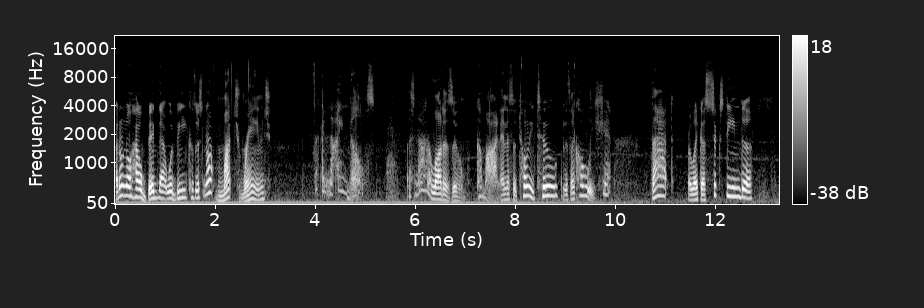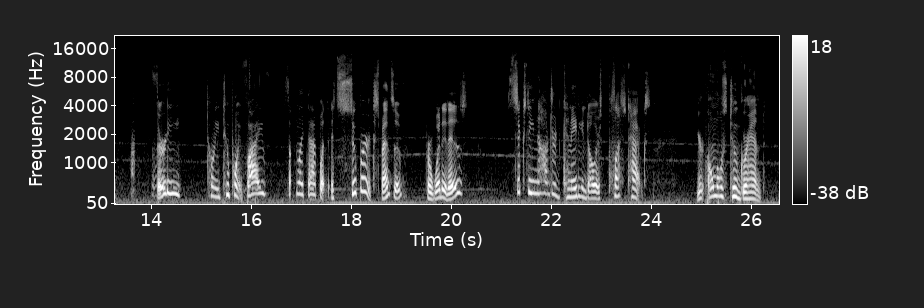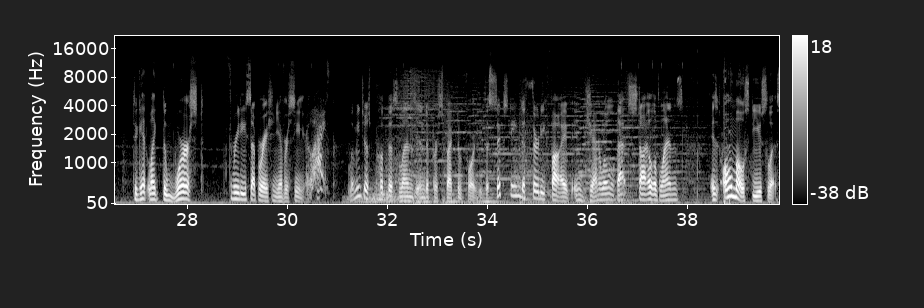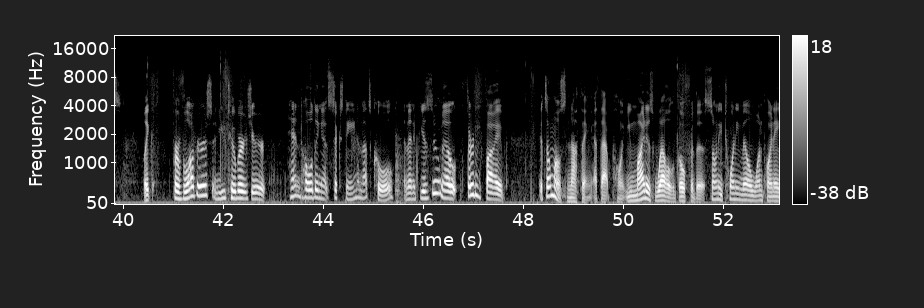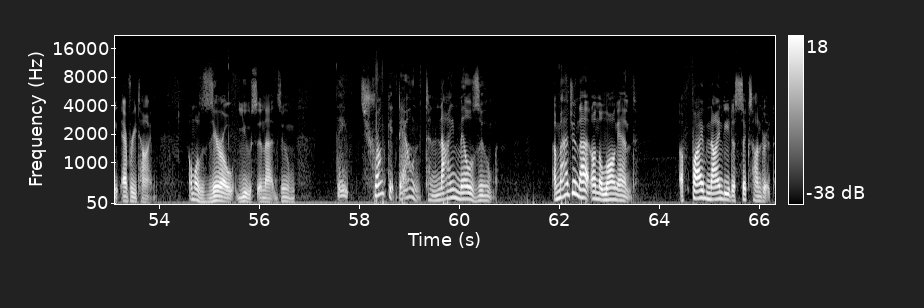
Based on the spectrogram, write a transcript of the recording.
I don't know how big that would be because it's not much range. Freaking 9 mils. That's not a lot of zoom. Come on. And it's a Tony 2, and it's like, holy shit. That, or like a 16 to 30, Tony 2.5, something like that. But it's super expensive for what it is. 1600 Canadian dollars plus tax. You're almost two grand to get like the worst 3D separation you ever see in your life. Let me just put this lens into perspective for you. The 16 to 35 in general, that style of lens is almost useless. Like for vloggers and YouTubers, you're hand holding at 16 and that's cool. And then if you zoom out 35, it's almost nothing at that point. You might as well go for the Sony 20mm 1.8 every time. Almost zero use in that zoom. They shrunk it down to 9 mil zoom. Imagine that on the long end. A 590 to 600.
